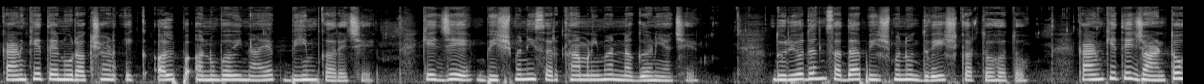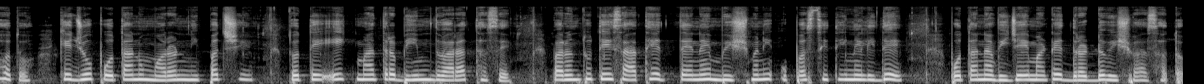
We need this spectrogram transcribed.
કારણ કે તેનું રક્ષણ એક અલ્પ અનુભવી નાયક ભીમ કરે છે, કે જે ભીષ્મની સરખામણીમાં નગણ્ય છે. દુર્યોધન સદા ભીષ્મનો દ્વેષ કરતો હતો, કારણ કે તે જાણતો હતો કે જો પોતાનું મરણ નીપજશે, તો તે એકમાત્ર ભીમ દ્વારા થશે, પરંતુ તે સાથે જ તેને ભીષ્મની ઉપસ્થિતિને લીધે પોતાના વિજય માટે દ્રઢ વિશ્વાસ હતો.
